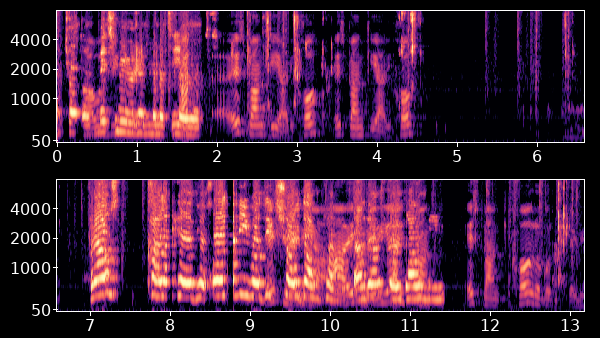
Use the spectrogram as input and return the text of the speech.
და ჩავატაროთ მეც მივიღებ მონაწილეობას ეს ბანკი არის ხო? ეს ბანკი არის ხო? ბრაუს ქალაქები ყველანი მოდით შოუდაუნთან და შოუდაუნი ეს ბანკი ხო როგორ ხდები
